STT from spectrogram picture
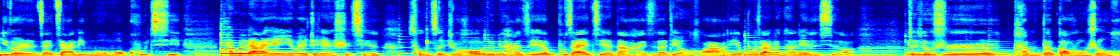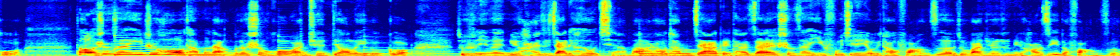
一个人在家里默默哭泣。他们俩也因为这件事情，从此之后，就女孩子也不再接男孩子的电话，也不再跟他联系了。这就是他们的高中生活。到了升三一之后，他们两个的生活完全掉了一个个儿，就是因为女孩子家里很有钱嘛，然后他们家给她在升三一附近有一套房子，就完全是女孩自己的房子，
